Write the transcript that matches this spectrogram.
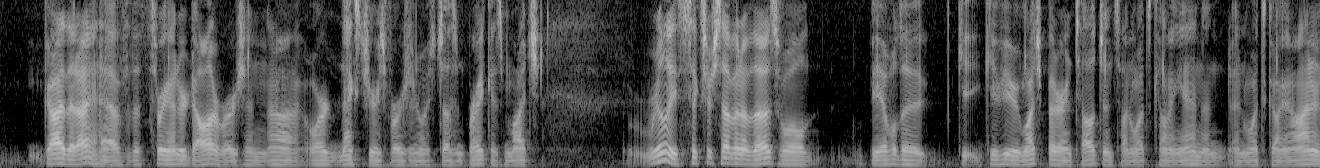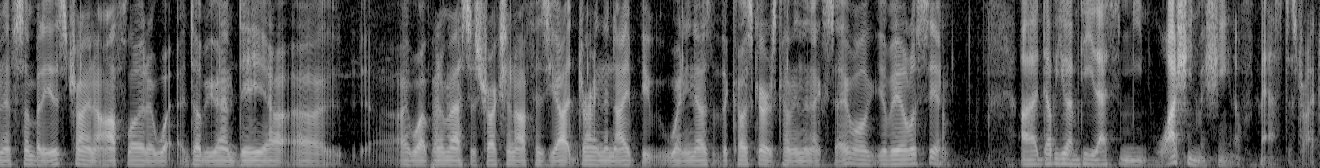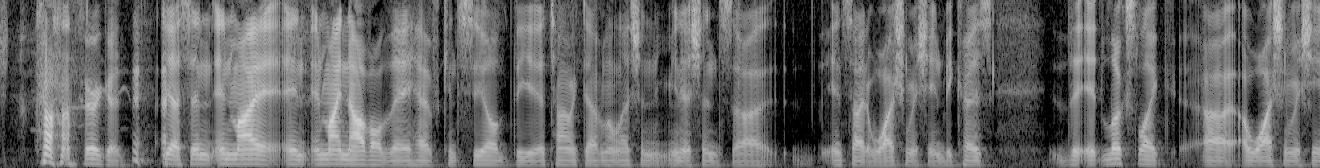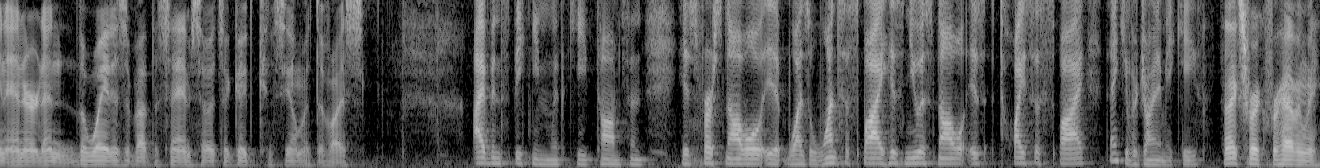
guy that I have, the three hundred dollar version uh, or next year's version, which doesn't break as much really six or seven of those will be able to g- give you much better intelligence on what's coming in and, and what's going on. And if somebody is trying to offload a WMD, uh, uh, a weapon of mass destruction, off his yacht during the night be- when he knows that the Coast Guard is coming the next day, well, you'll be able to see him. Uh, WMD, that's mean washing machine of mass destruction. Very good. yes, in, in my in, in my novel, they have concealed the atomic demolition munitions uh, inside a washing machine because the, it looks like uh, a washing machine entered, and the weight is about the same, so it's a good concealment device. I've been speaking with Keith Thomson. His first novel it was Once a Spy. His newest novel is Twice a Spy. Thank you for joining me, Keith. Thanks, Rick, for having me.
